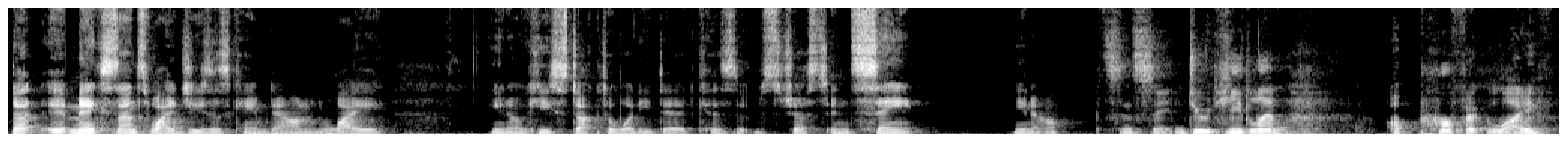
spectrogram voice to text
That it makes sense why Jesus came down and why, you know, he stuck to what he did because it was just insane. You know, It's insane. Dude, he lived a perfect life.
